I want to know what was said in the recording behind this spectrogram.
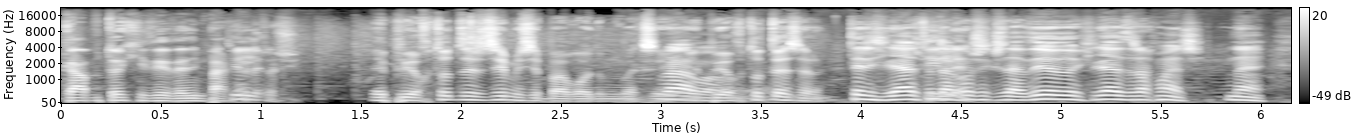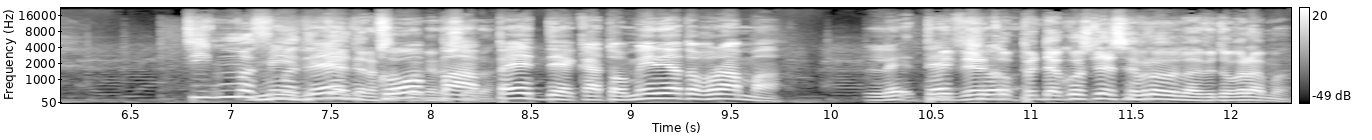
Κάπου το έχει δει, δεν υπάρχει Τι λέ- περίπτωση. Επί 8 4,5 είπα εγώ το μεταξύ. Μπράβο. Επί 8 4. 3.562 δραχμές. Ναι. Τι μαθηματικά ήταν αυτό που έκανες τώρα; 0,5 εκατομμύρια το γράμμα. Λε, τέτοιο... 500.000 ευρώ δηλαδή το γράμμα.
